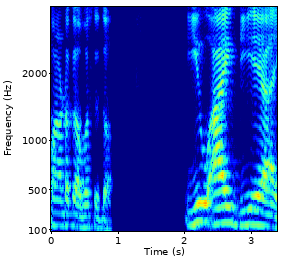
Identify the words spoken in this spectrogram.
কর্ণাটকে অবস্থিত। ইউআইডিএআই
